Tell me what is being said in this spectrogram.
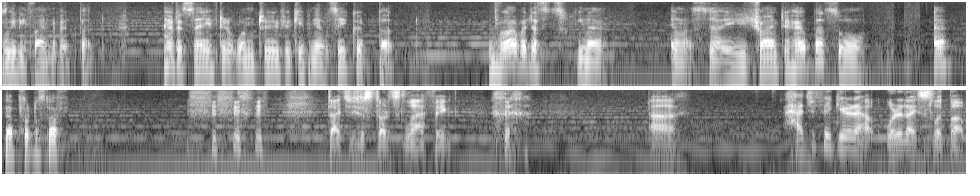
really fine with it. But you have to say if you want to, if you're keeping it a secret. But I'd rather just you know, honest. Are you trying to help us or that sort of stuff? Daichi just starts laughing. uh, how'd you figure it out? Where did I slip up?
